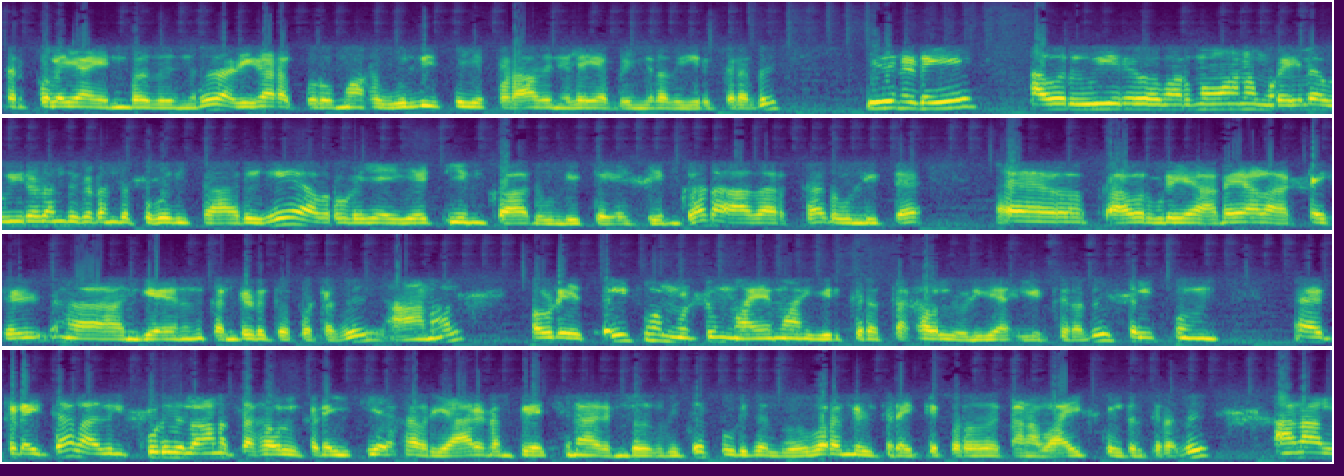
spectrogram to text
தற்கொலையா என்பதுங்கிறது அதிகாரப்பூர்வமாக உறுதி செய்யப்படாத நிலை அப்படிங்கிறது இருக்கிறது. இதனிடையே அவர் உயிர் மர்மமான முறையில் உயிரிழந்து கிடந்த பகுதிக்கு அருகே அவருடைய ஏடிஎம் கார்டு உள்ளிட்ட ஏடிஎம் கார்டு ஆதார் கார்டு உள்ளிட்ட அவருடைய அடையாள அட்டைகள் அங்கே இருந்து கண்டெடுக்கப்பட்டது. ஆனால் அவருடைய செல்போன் மட்டும் மயமாகி இருக்கிற தகவல் வெளியாகி இருக்கிறது. செல்போன் கிடைத்தால் அதில் கூடுதலான தகவல் கடைசியாக அவர் யாரிடம் பேசினார் என்பது குறித்த கூடுதல் விவரங்கள் கிடைக்கப்படுவதற்கான வாய்ப்புகள் இருக்கிறது. ஆனால்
